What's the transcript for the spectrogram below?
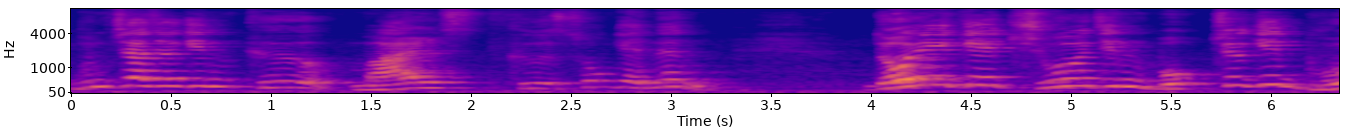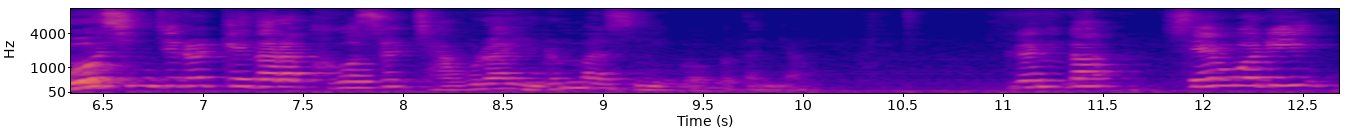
문자적인 그 말그 속에는 너에게 주어진 목적이 무엇인지를 깨달아 그것을 잡으라 이런 말씀인 거거든요. 그러니까 세월이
